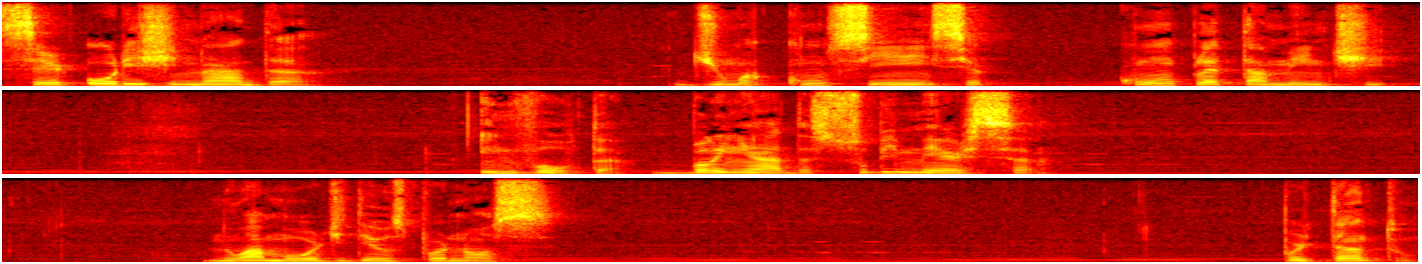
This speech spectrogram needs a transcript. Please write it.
ser originada de uma consciência completamente envolta, banhada, submersa no amor de Deus por nós. Portanto,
